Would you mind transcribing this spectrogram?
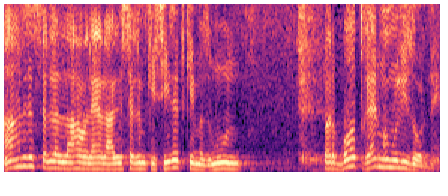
हज़रत सल्लल्लाहु अलैहि वसल्लम की सीरत के मजमून पर बहुत गैर मामूली ज़ोर दें।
